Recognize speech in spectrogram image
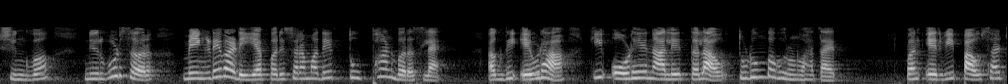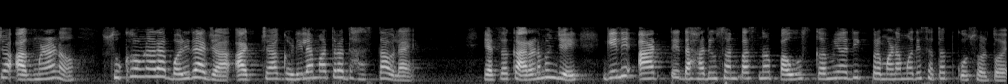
शिंगव निरगुडसर मेंगडेवाडी या परिसरामध्ये तुफान बरसलाय. अगदी एवढा की ओढे नाले तलाव तुडुंब भरून वाहत आहेत पण एरवी पावसाच्या आगमनानं सुखावणारा बळीराजा आजच्या घडीला मात्र धास्तावलाय. याचं कारण म्हणजे गेली आठ ते दहा दिवसांपासून पाऊस कमी अधिक प्रमाणामध्ये सतत कोसळतोय.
